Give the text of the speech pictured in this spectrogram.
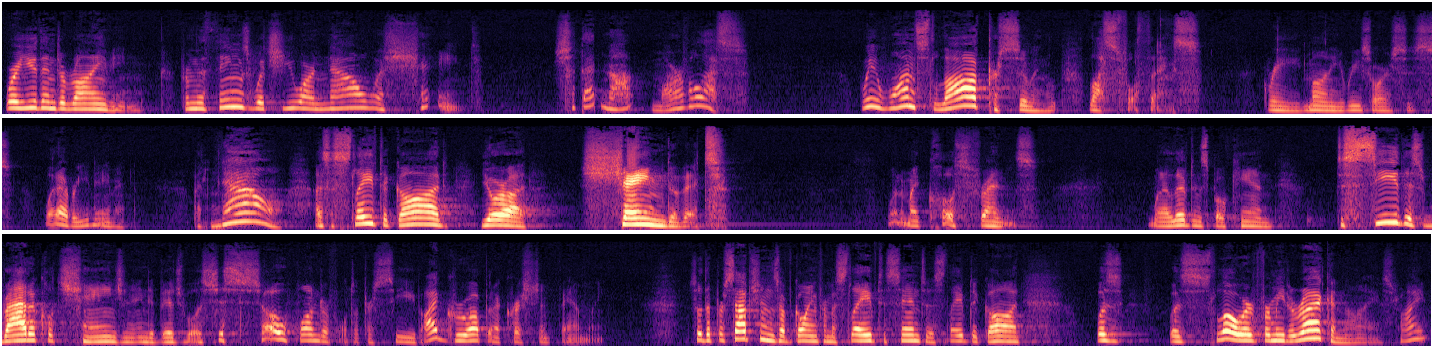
were you then deriving from the things which you are now ashamed. Should that not marvel us? We once loved pursuing lustful things greed, money, resources, whatever, you name it. But now, as a slave to God, you're ashamed of it. One of my close friends, when I lived in Spokane, to see this radical change in an individual is just so wonderful to perceive. I grew up in a Christian family. So the perceptions of going from a slave to sin to a slave to God was, was slower for me to recognize, right?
